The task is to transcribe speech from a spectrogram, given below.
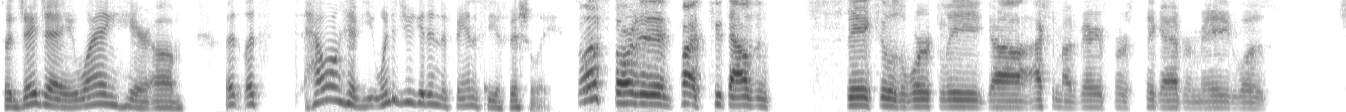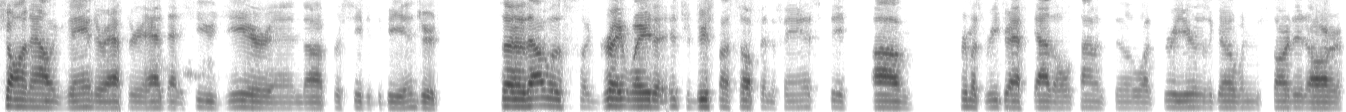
So JJ Wang here. Um, let, let's. How long have you? When did you get into fantasy officially? So I started in probably 2006. It was a work league. Uh, actually, my very first pick I ever made was Shaun Alexander after he had that huge year and uh, proceeded to be injured. So that was a great way to introduce myself into fantasy. Um, pretty much redraft guy the whole time until what three years ago when we started our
